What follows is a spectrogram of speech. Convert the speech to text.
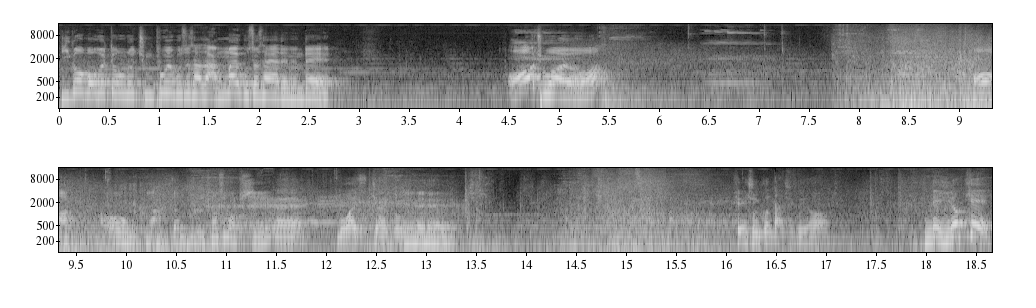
이거 먹을 돈으로 중폭의 구슬 사서 악마의 구슬 사야 되는데. 어 좋아요. 어, 앞, 어, 그냥 앞점프를 서슴없이. 네. 뭐가 있을 줄 알고. 예. 힐줄건 다 주고요. 근데 이렇게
